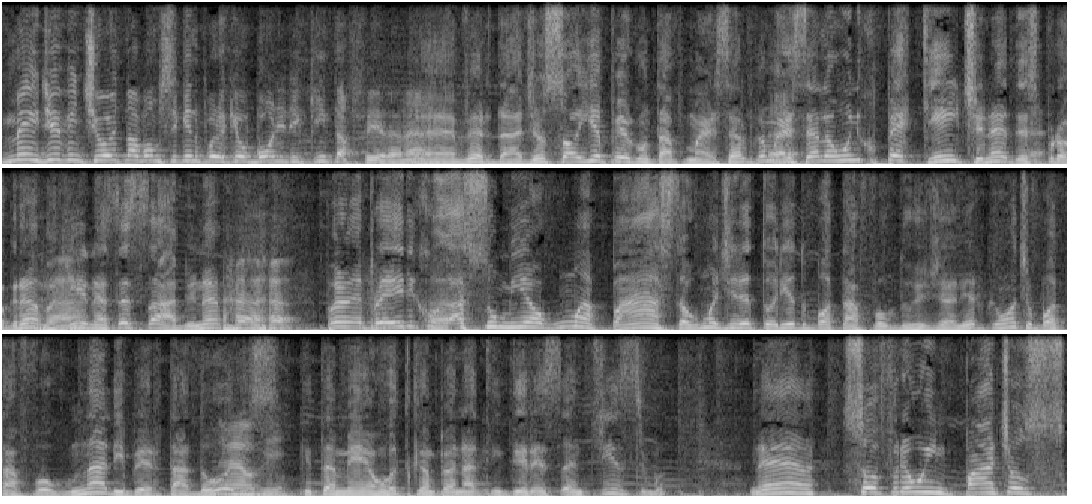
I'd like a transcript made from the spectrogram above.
Meio-dia 28, nós vamos seguindo por aqui o bonde de quinta-feira, né? É verdade, eu só ia perguntar pro Marcelo, porque o Marcelo é o único pé quente, né, desse programa Aham. aqui, né? Você sabe, né? pra ele co- assumir alguma pasta, alguma diretoria do Botafogo do Rio de Janeiro, porque ontem o Botafogo na É, eu Libertadores, vi. que também é outro campeonato interessantíssimo, né? Sofreu um empate aos.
